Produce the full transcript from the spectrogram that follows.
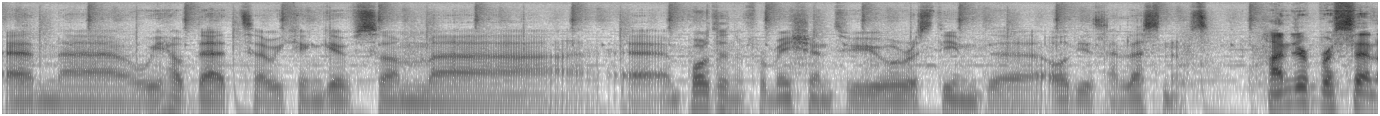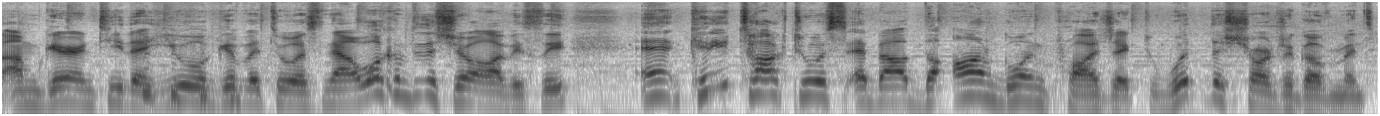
and uh, we hope that uh, we can give some uh, uh, important information to your esteemed uh, audience and listeners. 100%. I'm guaranteed that you will give it to us now. Welcome to the show, obviously. And can you talk to us about the ongoing project with the Sharjah government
